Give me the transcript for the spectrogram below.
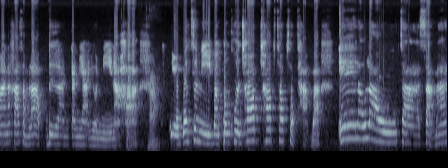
มานะคะสำหรับเดือนกันยายนนี้นะคะค่ะเราก็จะมีบางบางคนชอบชอบชอบสอบถามว่า เอ๊ะแล้วเราจะสามารถ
